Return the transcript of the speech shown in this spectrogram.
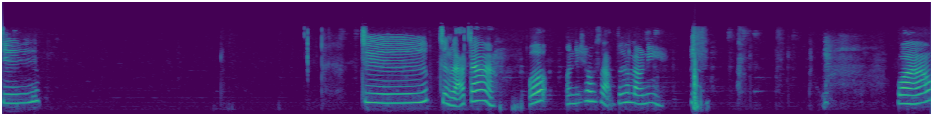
จึ๊บจึ๊บถึงแล้วจ้า โอ้อันนี้โทรศัพท์เพื่อนเรานี่ ว้าว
